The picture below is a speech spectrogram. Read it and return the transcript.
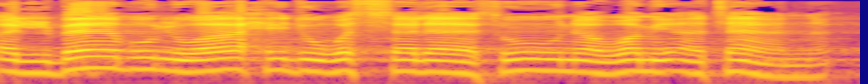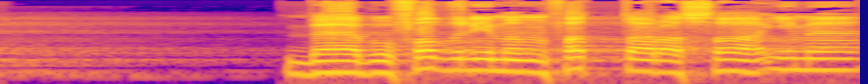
الباب الواحد والثلاثون ومئتان. باب فضل من فطر صائما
